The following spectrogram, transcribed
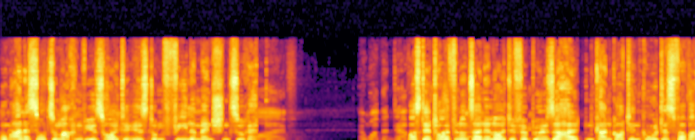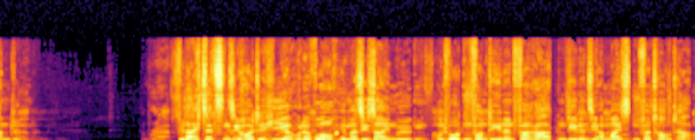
um alles so zu machen, wie es heute ist, um viele Menschen zu retten. Was der Teufel und seine Leute für böse halten, kann Gott in Gutes verwandeln. Vielleicht sitzen Sie heute hier oder wo auch immer Sie sein mögen und wurden von denen verraten, denen Sie am meisten vertraut haben.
